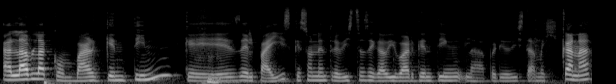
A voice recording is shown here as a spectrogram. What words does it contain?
Al habla con Barkentin, que es del país, que son entrevistas de Gaby Barkentin, la periodista mexicana,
